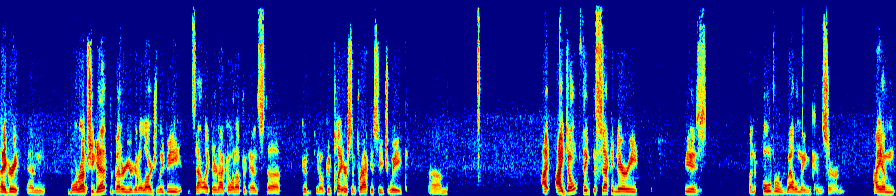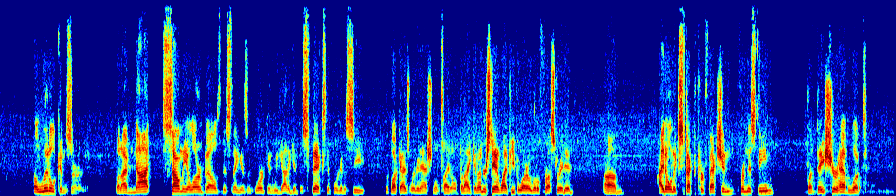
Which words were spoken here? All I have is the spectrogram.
I agree. And more reps you get, the better you're going to largely be. It's not like they're not going up against uh, good, you know, good players in practice each week. Um, I I don't think the secondary is an overwhelming concern. I am a little concerned, but I'm not sound the alarm bells. This thing isn't working. We got to get this fixed if we're going to see the Buckeyes win a national title. But I can understand why people are a little frustrated. Um, I don't expect perfection from this team, but they sure have looked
